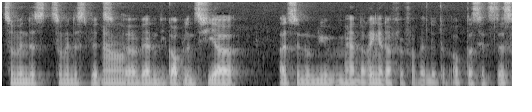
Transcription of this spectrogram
Zumindest, zumindest wird, Ja. äh, werden die Goblins hier als Synonym im Herrn der Ringe dafür verwendet. Ob das jetzt das,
